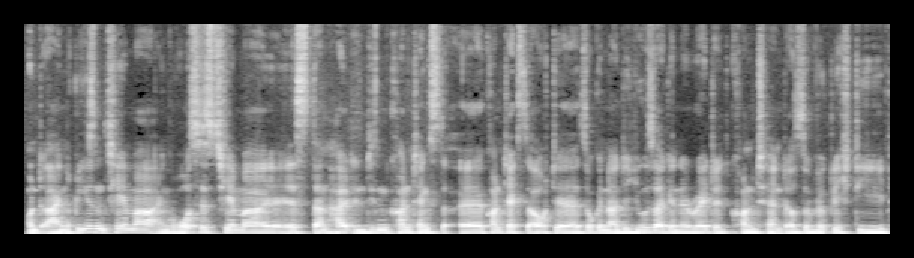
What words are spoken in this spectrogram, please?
Und ein Riesenthema, ein großes Thema ist dann halt in diesem Kontext, äh, Kontext auch der sogenannte User-Generated Content. Also wirklich die,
